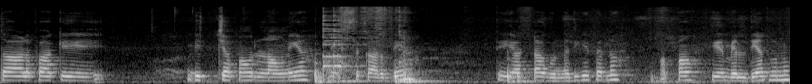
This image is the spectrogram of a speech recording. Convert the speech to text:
ਦਾਲ ਪਾ ਕੇ ਵਿੱਚ ਆਪਾਂ ਉਹ ਲਾਉਣੇ ਆ, ਮਿਕਸ ਕਰਦੇ ਆ। ਤੇ ਆਟਾ ਗੁੰਨ ਦਈਏ ਪਹਿਲਾਂ। ਆਪਾਂ ਫਿਰ ਮਿਲਦੇ ਆ ਤੁਹਾਨੂੰ।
